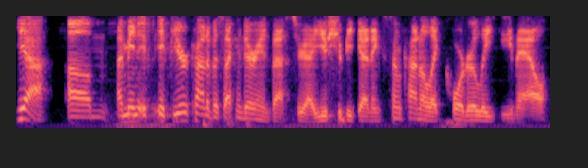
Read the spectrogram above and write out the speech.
Yeah. Um, I mean, if, if you're kind of a secondary investor, yeah, you should be getting some kind of like quarterly email.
